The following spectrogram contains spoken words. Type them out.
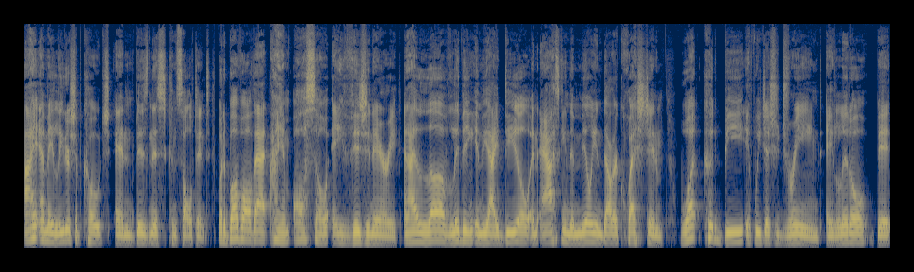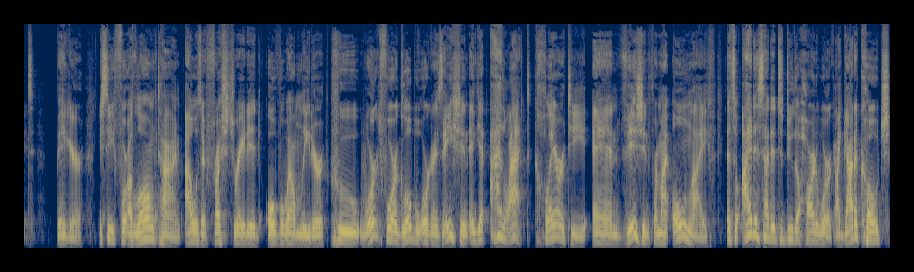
I am a leadership coach and business consultant. But above all that, I am also a visionary. And I love living in the ideal and asking the million dollar question what could be if we just dreamed a little bit bigger. You see, for a long time, I was a frustrated, overwhelmed leader who worked for a global organization, and yet I lacked clarity and vision for my own life. And so I decided to do the hard work. I got a coach,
